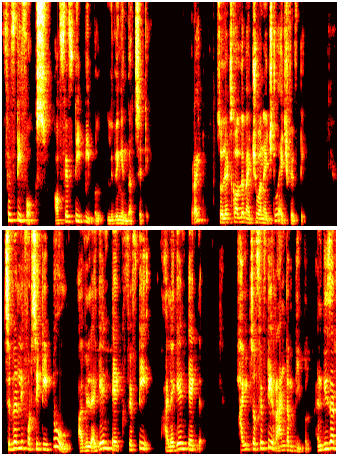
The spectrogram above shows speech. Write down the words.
50 folks, of 50 people living in that city right? So let's call them H1, H2, H50. Similarly for CT2, I will again take 50, I'll again take the heights of 50 random people. And these are,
